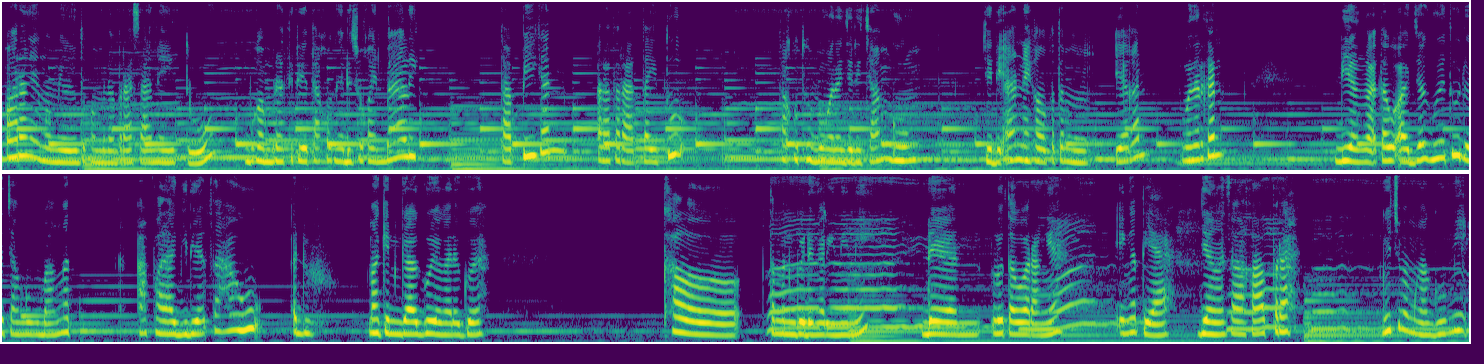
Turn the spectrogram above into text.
Orang yang memilih untuk memendam perasaannya itu bukan berarti dia takut nggak disukain balik. Tapi kan rata-rata itu takut hubungannya jadi canggung. Jadi aneh kalau ketemu, ya kan? Bener kan? Dia nggak tahu aja gue tuh udah canggung banget. Apalagi dia tahu. Aduh, makin gagu yang ada gue. Kalau temen gue denger ini nih, dan lu tahu orangnya, inget ya, jangan salah kaprah. Gue cuma mengagumi,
